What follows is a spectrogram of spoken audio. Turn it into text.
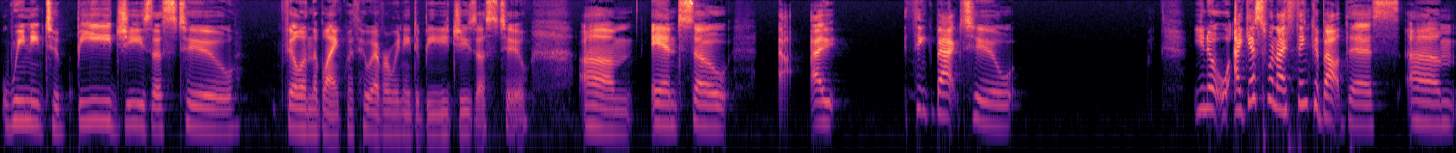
We need to be Jesus to fill in the blank with whoever we need to be Jesus to. Um, and so I think back to you know, I guess when I think about this, um,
